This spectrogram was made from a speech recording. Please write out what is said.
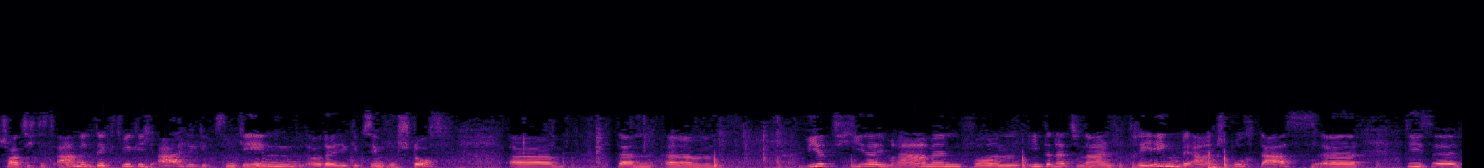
schaut sich das an, entdeckt wirklich, ah, hier gibt es ein Gen oder hier gibt es irgendeinen Stoff. Ähm, dann ähm, wird hier im Rahmen von internationalen Verträgen beansprucht, dass äh, diese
